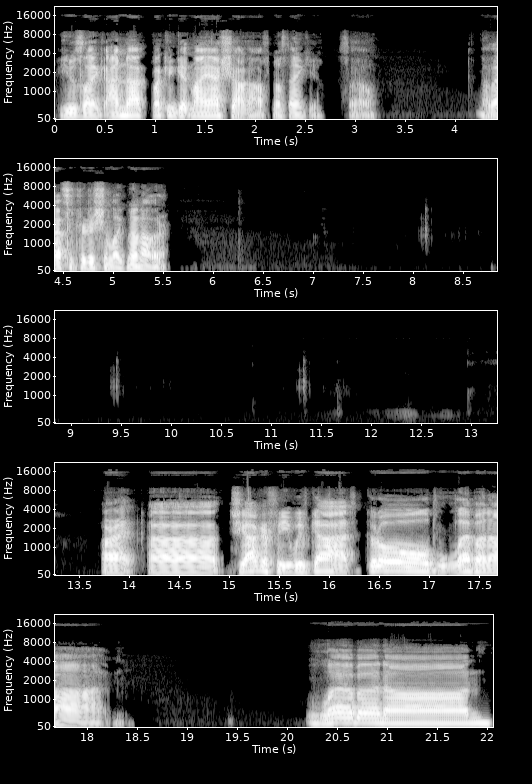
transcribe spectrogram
He was like, "I'm not fucking getting my ass shot off. No, thank you." So now that's a tradition like none other. All right. Uh, geography. We've got good old Lebanon. Lebanon.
